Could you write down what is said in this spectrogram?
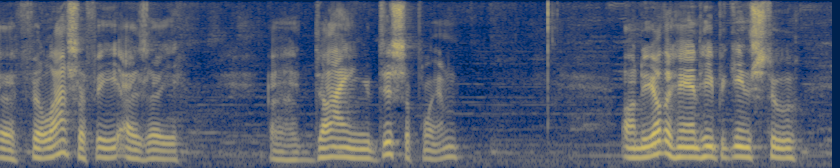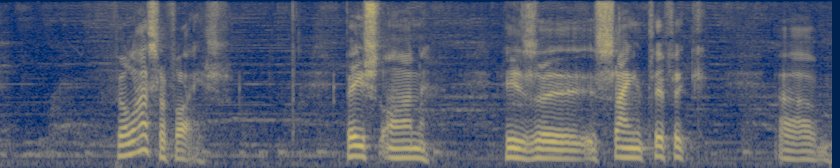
uh, philosophy as a uh, dying discipline. On the other hand, he begins to philosophize based on his uh, scientific um,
